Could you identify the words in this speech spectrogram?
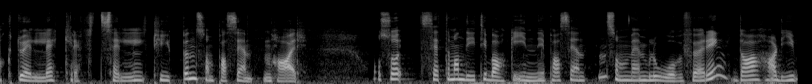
aktuelle kreftcelletypen som pasienten har. Og så setter man de tilbake inn i pasienten som ved en blodoverføring. Da har de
